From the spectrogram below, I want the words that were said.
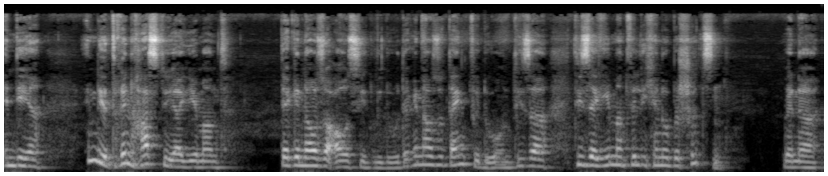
in dir, in dir drin hast du ja jemand, der genauso aussieht wie du, der genauso denkt wie du. Und dieser, dieser jemand will dich ja nur beschützen, wenn er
